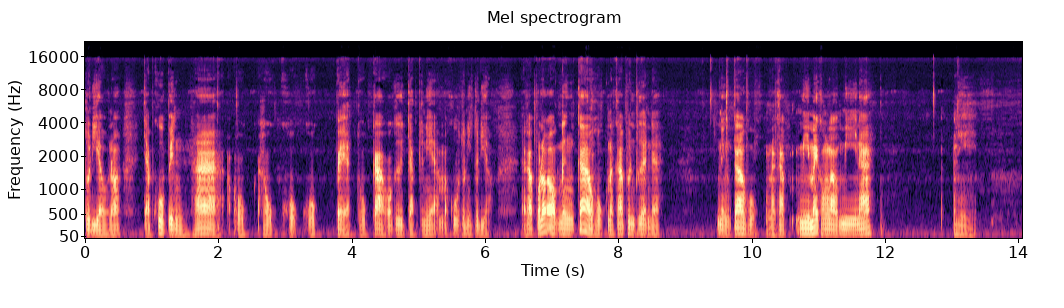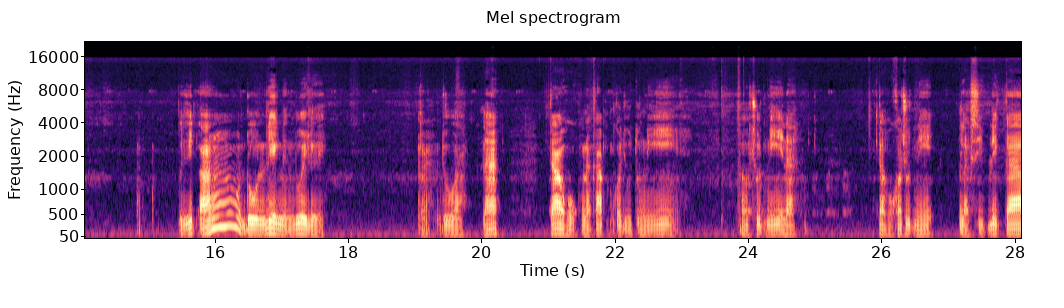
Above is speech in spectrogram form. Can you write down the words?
ตัวเดียวเนาะจับคู่เป็นห้าหกหกหกหกแปดหกเก้าก็คือจับตัวนี้มาคู่ตัวนี้ตัวเดียวนะครับผลลัพธ์ออกหนึ่งเก้าหกนะครับ เพื่อนๆเด้อหนึ่งเก้าหกนะครับ มีไหมของเรามีนะนี่ ปื๊ดอ้าวโดนเลขหนึ่งด้วยเลยอะดูนะเก้าหกนะครับ ก็อยู่ตรงนี้ เข้าชุดนี้นะเก้าหกเข้าชุดนี้ หลักสิบเลขเก้า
